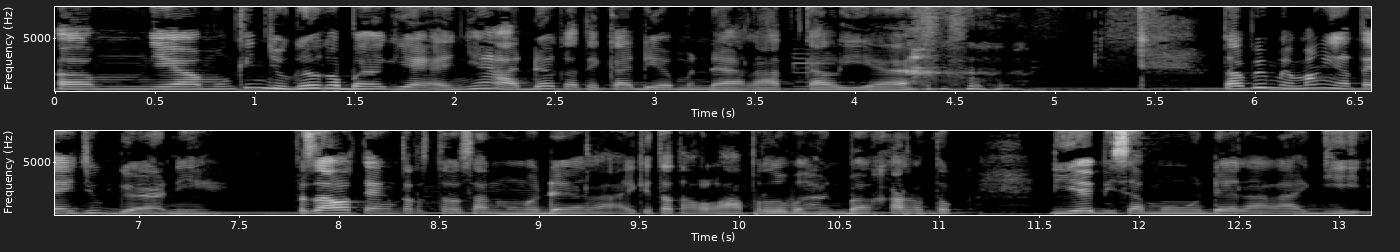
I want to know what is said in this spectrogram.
um, ya mungkin juga kebahagiaannya ada ketika dia mendarat kali ya tapi memang nyatanya juga nih pesawat yang terus-terusan mengudara kita tahu lah perlu bahan bakar untuk dia bisa mengudara lagi.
